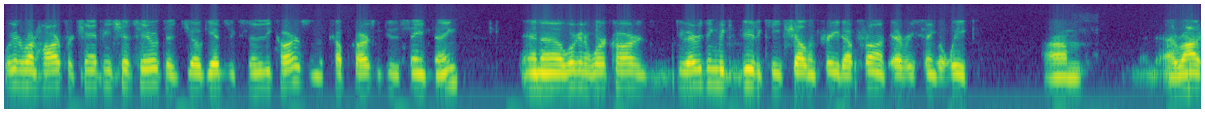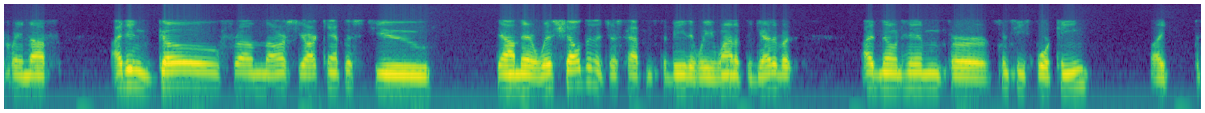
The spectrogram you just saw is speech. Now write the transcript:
we're going to run hard for championships here with the Joe Gibbs Xfinity cars, and the Cup cars can do the same thing. And uh, we're going to work hard and do everything we can do to keep Sheldon Creed up front every single week. Um, ironically enough, I didn't go from the RCR campus to down there with Sheldon. It just happens to be that we wound up together. But I've known him for since he's 14. Like the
